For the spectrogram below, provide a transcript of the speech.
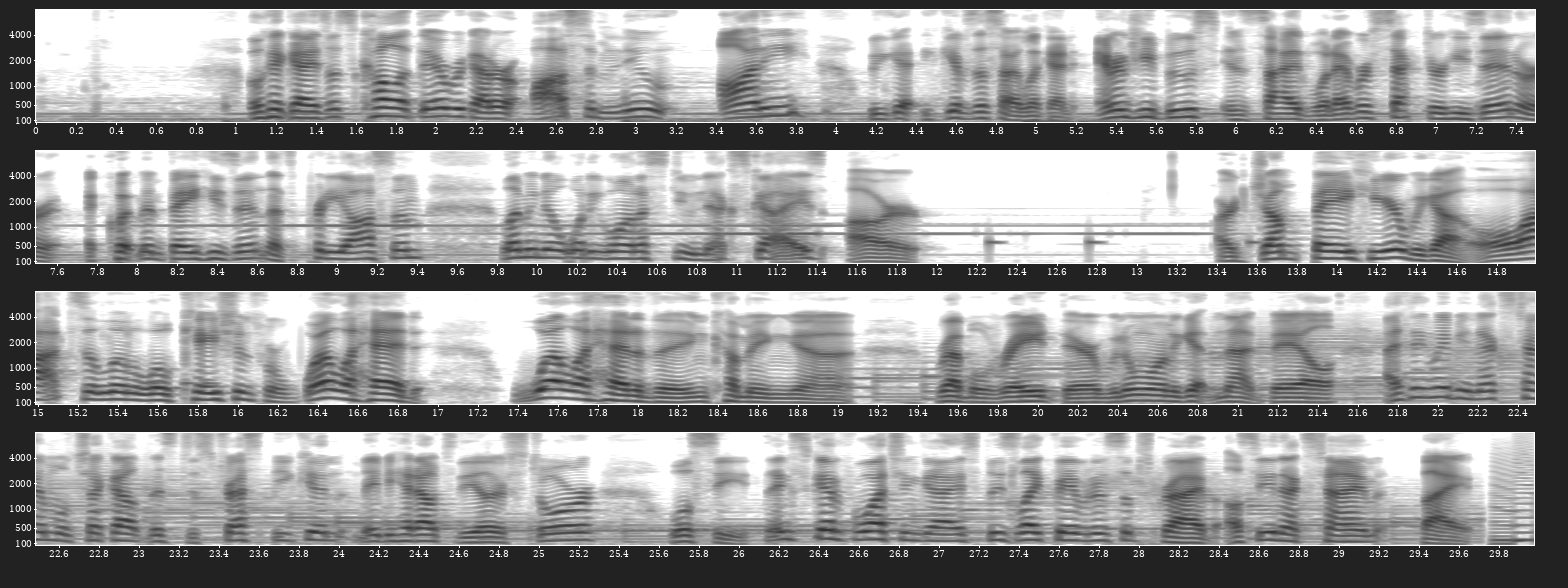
Okay, guys, let's call it there. We got our awesome new Ani. We get, he gives us a, like an energy boost inside whatever sector he's in or equipment bay he's in. That's pretty awesome. Let me know what you want us to do next, guys. Our our jump bay here. We got lots of little locations. We're well ahead, well ahead of the incoming uh, rebel raid there. We don't want to get in that veil. I think maybe next time we'll check out this distress beacon. Maybe head out to the other store. We'll see. Thanks again for watching, guys. Please like, favorite, and subscribe. I'll see you next time. Bye.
